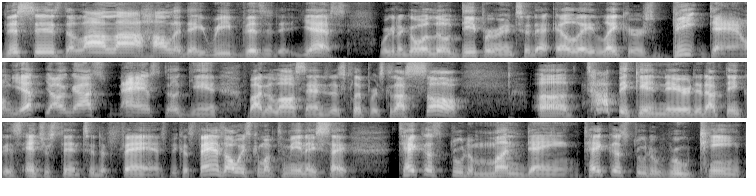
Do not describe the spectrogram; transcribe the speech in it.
this is the La La Holiday Revisited. Yes, we're going to go a little deeper into the LA Lakers beatdown. Yep, y'all got smashed again by the Los Angeles Clippers. Because I saw a topic in there that I think is interesting to the fans. Because fans always come up to me and they say, Take us through the mundane. Take us through the routine.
